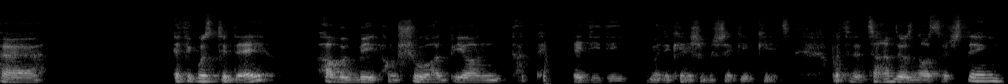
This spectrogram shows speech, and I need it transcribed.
Uh, if it was today, I would be, I'm sure I'd be on ADD medication which they give kids. But at the time, there was no such thing.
